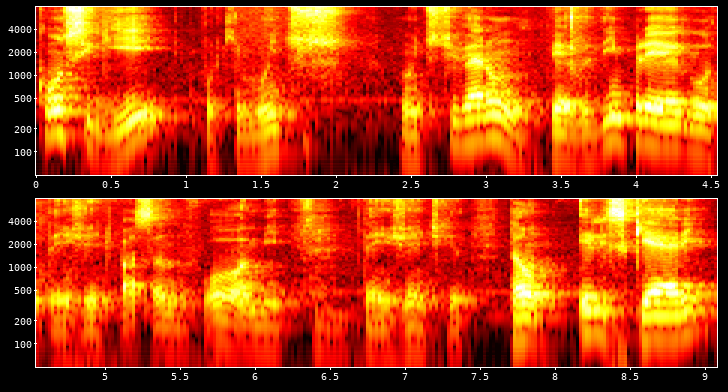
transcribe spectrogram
conseguir, porque muitos muitos tiveram perda de emprego, tem gente passando fome, Sim. tem gente que. Então, eles querem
